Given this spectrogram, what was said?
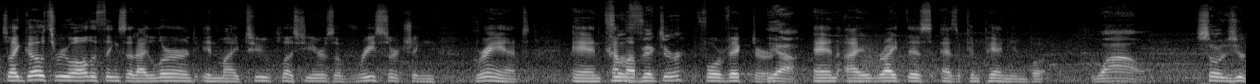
So I go through all the things that I learned in my two plus years of researching Grant and come up. For up Victor? for Victor. Yeah. And I write this as a companion book. Wow. So does your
